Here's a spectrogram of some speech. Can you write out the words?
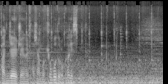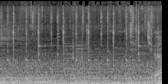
반자율 주행을 다시 한번 켜보도록 하겠습니다. 이제 지금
